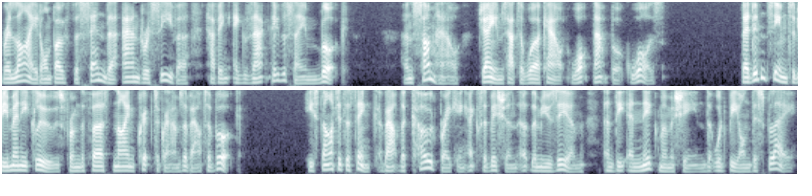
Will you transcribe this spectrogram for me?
relied on both the sender and receiver having exactly the same book, and somehow James had to work out what that book was. There didn't seem to be many clues from the first nine cryptograms about a book. He started to think about the code breaking exhibition at the museum and the Enigma machine that would be on display.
